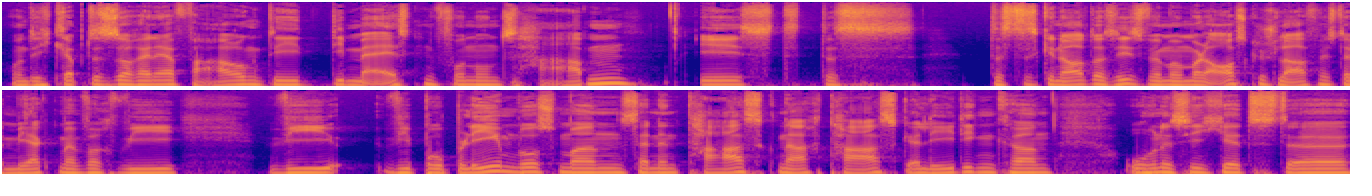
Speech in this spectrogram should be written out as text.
Und ich glaube, das ist auch eine Erfahrung, die die meisten von uns haben, ist, dass dass das genau das ist, wenn man mal ausgeschlafen ist, dann merkt man einfach, wie, wie, wie problemlos man seinen Task nach Task erledigen kann, ohne sich jetzt äh,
